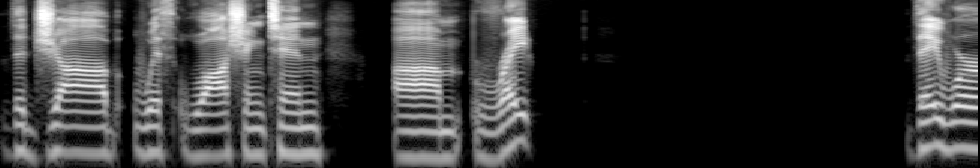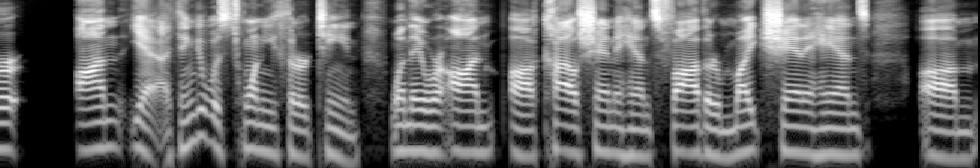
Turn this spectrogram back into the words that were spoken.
the job with Washington. Um, right. They were on, yeah, I think it was 2013 when they were on uh, Kyle Shanahan's father, Mike Shanahan's um,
